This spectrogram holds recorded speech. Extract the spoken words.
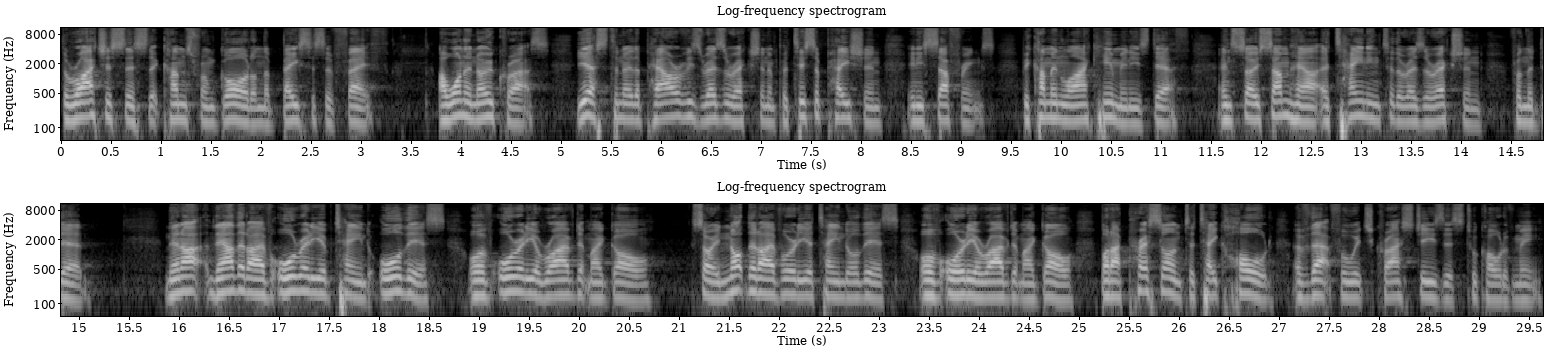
the righteousness that comes from God on the basis of faith. I want to know Christ, yes, to know the power of his resurrection and participation in his sufferings becoming like him in his death, and so somehow attaining to the resurrection from the dead. Then I, now that I have already obtained all this, or have already arrived at my goal, sorry, not that I have already attained all this, or have already arrived at my goal, but I press on to take hold of that for which Christ Jesus took hold of me.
